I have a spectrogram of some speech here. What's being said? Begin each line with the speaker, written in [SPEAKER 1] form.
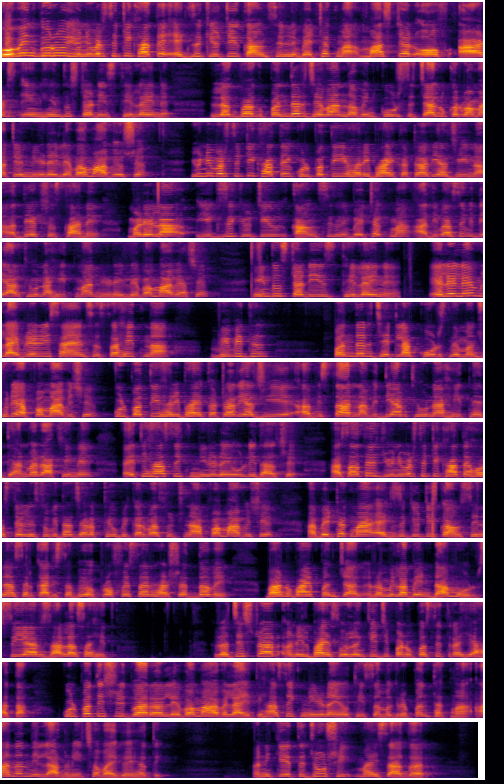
[SPEAKER 1] ગોવિંદ ગુરુ યુનિવર્સિટી ખાતે એક્ઝિક્યુટિવ કાઉન્સિલની બેઠકમાં master of arts in Hindu સ્ટડીઝથી લઈને લગભગ પંદર જેવા નવીન કોર્સ ચાલુ કરવા માટે નિર્ણય લેવામાં આવ્યો છે. યુનિવર્સિટી ખાતે કુલપતિ હરિભાઈ કટારિયાજીના અધ્યક્ષ સ્થાને મળેલા એક્ઝિક્યુટિવ કાઉન્સિલની બેઠકમાં આદિવાસી વિદ્યાર્થીઓના હિતમાં નિર્ણય લેવામાં આવ્યા છે. હિન્દુ સ્ટડીઝથી લઈને એલએલએમ લાઇબ્રેરી સાયન્સ સહિતના વિવિધ પંદર જેટલા કોર્સને મંજૂરી આપવામાં આવી છે. કુલપતિ હરિભાઈ કટારિયાજીએ આ વિસ્તારના વિદ્યાર્થીઓના હિતને ધ્યાનમાં રાખીને ઐતિહાસિક નિર્ણયો લીધા છે. આ સાથે જ યુનિવર્સિટી ખાતે હોસ્ટેલની સુવિધા ઝડપથી ઊભી કરવા સૂચના આપવામાં આવી છે. આ બેઠકમાં એક્ઝિક્યુટિવ કાઉન્સિલના સરકારી સભ્યો પ્રોફેસર હર્ષદ દવે, ભાનુભાઈ પંચાલ, રમીલાબેન ડામોર સીઆર ઝાલા સહિત રજિસ્ટ્રાર અનિલભાઈ સોલંકીજી પણ ઉપસ્થિત રહ્યા હતા. કુલપતિશ્રી દ્વારા લેવામાં આવેલા ઐતિહાસિક નિર્ણયોથી સમગ્ર પંથકમાં આનંદની લાગણી છવાઈ ગઈ હતી. અનિકેત જોશી, મહીસાગર.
